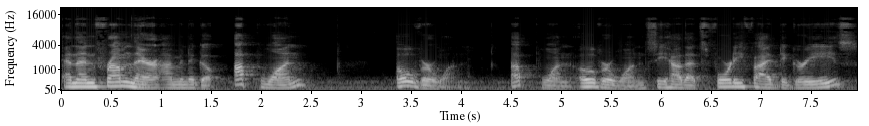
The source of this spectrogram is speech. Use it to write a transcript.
And then from there, I'm going to go up 1 over 1. Up 1 over 1. See how that's 45 degrees?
